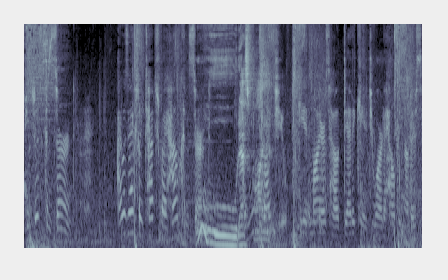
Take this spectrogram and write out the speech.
He's just concerned. I was actually touched by how concerned. Ooh, that's fine. he fire. likes you. He admires how dedicated you are to helping others.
